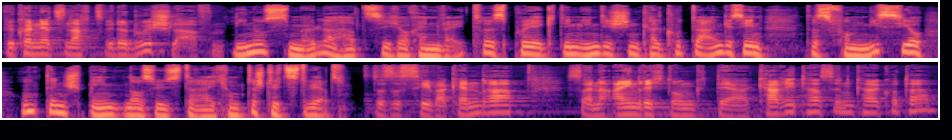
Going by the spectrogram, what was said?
wir können jetzt nachts wieder durchschlafen. Linus Möller hat sich auch ein weiteres Projekt im indischen Kalkutta angesehen, das von Missio und den Spenden aus Österreich unterstützt wird. Das ist Seva Kendra, das ist eine Einrichtung der Caritas in Kalkutta.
